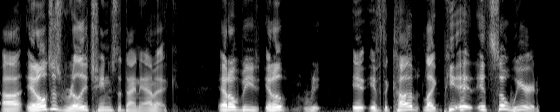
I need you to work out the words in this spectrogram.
Uh, it'll just really change the dynamic. It'll be it'll re- if, if the Cubs like pe- it, it's so weird.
